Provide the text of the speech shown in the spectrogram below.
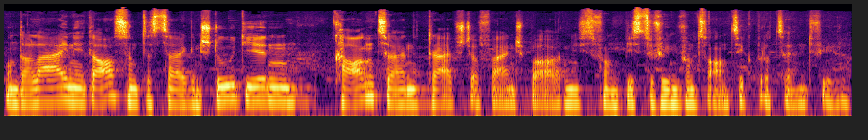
Und alleine das, und das zeigen Studien, kann zu einer Treibstoffeinsparnis von bis zu 25 Prozent führen.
